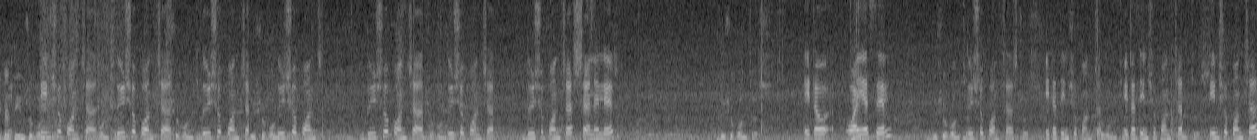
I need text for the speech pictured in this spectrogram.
এটা তিনশো তিনশো পঞ্চাশ পঞ্চাশ পঞ্চাশ। দুইশো পঞ্চাশ 250 দুইশো পঞ্চাশ 250 দুইশো পঞ্চাশ দুইশো পঞ্চাশ 250 দুইশো পঞ্চাশ দুইশো পঞ্চাশ চ্যানেলের দুশো পঞ্চাশ এটাও ওয়াইএসএল দুশো পঞ্চাশ দুইশো পঞ্চাশ এটা তিনশো পঞ্চাশ 250 এটা তিনশো পঞ্চাশ পঞ্চাশ। তিনশো পঞ্চাশ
